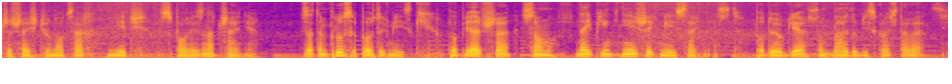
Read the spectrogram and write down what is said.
czy sześciu nocach mieć spore znaczenie. Zatem plusy portów miejskich. Po pierwsze, są w najpiękniejszych miejscach miast. Po drugie, są bardzo blisko restauracji.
